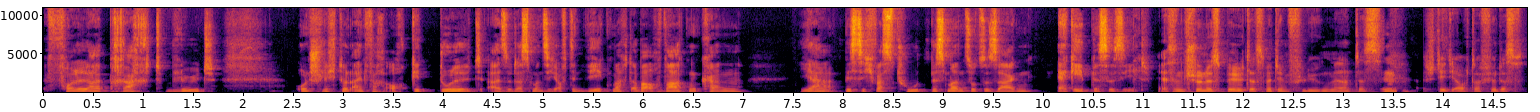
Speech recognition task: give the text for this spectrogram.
voller Pracht blüht und schlicht und einfach auch Geduld, also dass man sich auf den Weg macht, aber auch warten kann, ja, bis sich was tut, bis man sozusagen Ergebnisse sieht. Ja, ist ein schönes Bild, das mit dem Flügen. Ne? Das mhm. steht ja auch dafür, dass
